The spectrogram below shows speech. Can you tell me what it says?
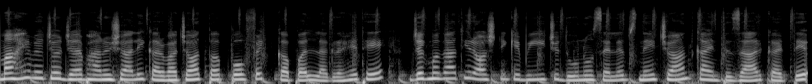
माही विज और जय भानुशाली, करवा चौथ पर परफेक्ट कपल लग रहे थे, जगमगाती रोशनी के बीच दोनों सेलेब्स ने चाँद का इंतज़ार करते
